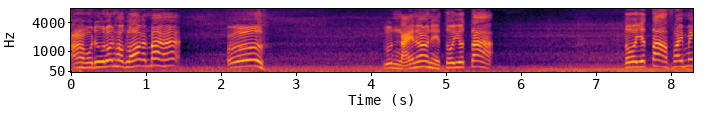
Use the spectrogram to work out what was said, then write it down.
อ้าวมาดูรถหกล้อกันบ้างฮะเออรุ่นไหนเนาะนี่โตโยต้าโตโยต้าไฟไม่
